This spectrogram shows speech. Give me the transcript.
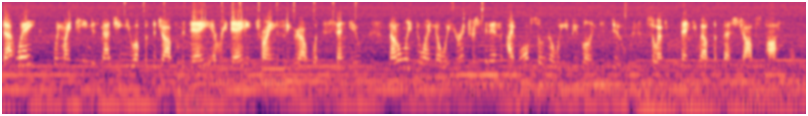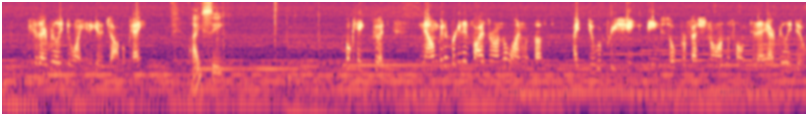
That way, when my team is matching you up with the job of the day every day, trying to figure out what to send you, not only do I know what you're interested in, I also know what you'd be willing to do, so I can send you out the best jobs possible. Because I really do want you to get a job, okay? I see. Okay, good. Now I'm going to bring an advisor on the line with us. I do appreciate you being so professional on the phone today. I really do.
